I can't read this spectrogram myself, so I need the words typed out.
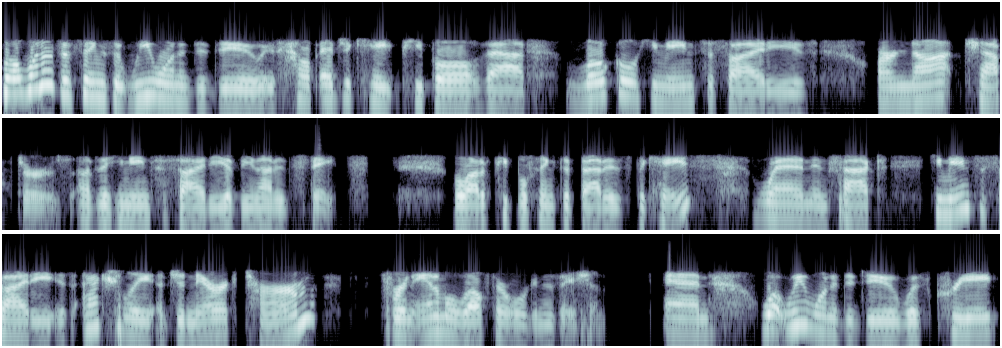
Well, one of the things that we wanted to do is help educate people that local humane societies are not chapters of the Humane Society of the United States. A lot of people think that that is the case, when in fact, Humane Society is actually a generic term for an animal welfare organization. And what we wanted to do was create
